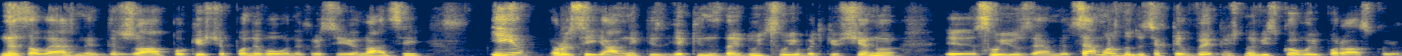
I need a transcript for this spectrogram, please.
незалежних держав, поки що поневолених Росією націй, і росіян, які, які знайдуть свою батьківщину, е, свою землю. Це можна досягти виключно військовою поразкою.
